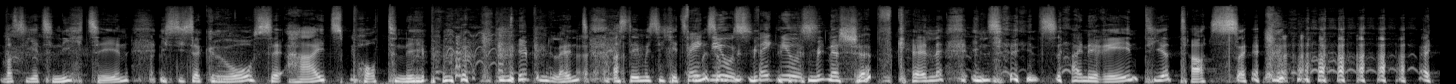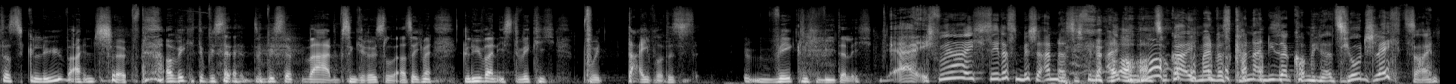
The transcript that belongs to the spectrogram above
was Sie jetzt nicht sehen, ist dieser große Heizpot neben, neben Lenz, aus dem er sich jetzt Fake immer so News, mit, Fake News. mit einer Schöpfkelle in, in seine Rentiertasse etwas Glühwein schöpft. Aber wirklich, du bist, ein- du bist, wow, du bist ein Gerüssel. Also ich meine, Glühwein ist wirklich, pfui Teufel, das ist wirklich widerlich. Ja, ich, ja, ich sehe das ein bisschen anders. Ich finde Alkohol und Zucker, ich meine, was kann an dieser Kombination schlecht sein?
